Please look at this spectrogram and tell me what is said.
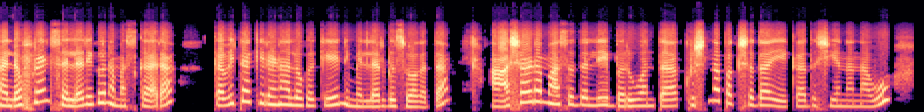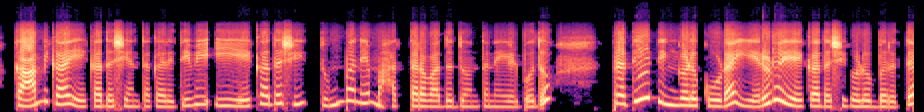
ಹಲೋ ಫ್ರೆಂಡ್ಸ್ ಎಲ್ಲರಿಗೂ ನಮಸ್ಕಾರ. ಕವಿತಾ ಕಿರಣ ಲೋಕಕ್ಕೆ ನಿಮ್ಮೆಲ್ಲರಿಗೂ ಸ್ವಾಗತ. ಆಷಾಢ ಮಾಸದಲ್ಲಿ ಬರುವಂತ ಕೃಷ್ಣ ಪಕ್ಷದ ಏಕಾದಶಿಯನ್ನ ನಾವು ಕಾಮಿಕ ಏಕಾದಶಿ ಅಂತ ಕರಿತೀವಿ. ಈ ಏಕಾದಶಿ ತುಂಬಾನೇ ಮಹತ್ತರವಾದದ್ದು ಅಂತಾನೆ ಹೇಳ್ಬೋದು. ಪ್ರತಿ ತಿಂಗಳು ಕೂಡ ಎರಡು ಏಕಾದಶಿಗಳು ಬರುತ್ತೆ.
